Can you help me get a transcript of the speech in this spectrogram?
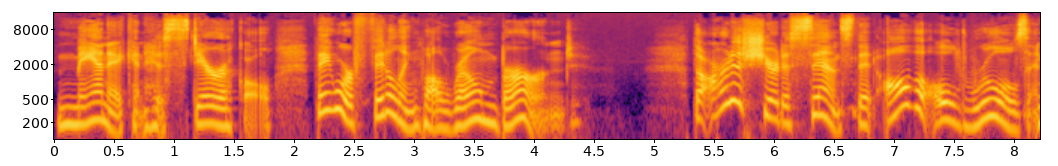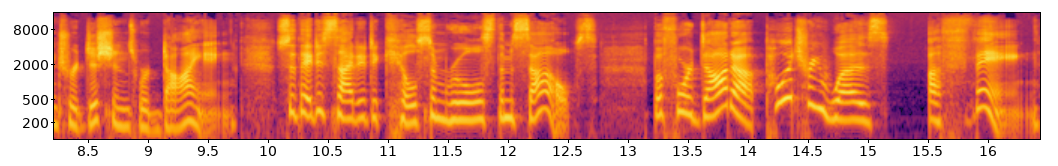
manic and hysterical. They were fiddling while Rome burned. The artists shared a sense that all the old rules and traditions were dying, so they decided to kill some rules themselves. Before Dada, poetry was a thing.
